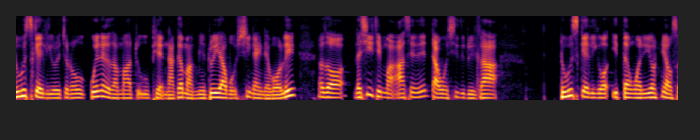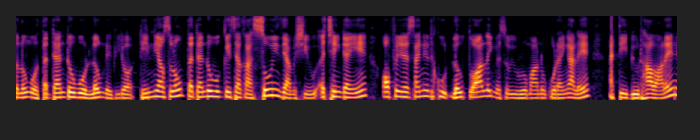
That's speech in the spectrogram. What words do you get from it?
Lewis Kelly ကိုကျွန်တော်တို့ကွင်းလက်ကစားမတူအဖြစ်အနာဂတ်မှာမြင်တွေ့ရဖို့ရှိနိုင်တယ်ပေါ့လေအဲတော့လက်ရှိအချိန်မှာအာဆင်နယ်တာဝန်ရှိသူတွေကလူးစကယ်လီကိုအီတန်ဝန်ရီရောနှစ်ယောက်စလုံးကိုတက်တန်းတိုးဖို့လုပ်နေပြီးတော့ဒီနှစ်ယောက်စလုံးတက်တန်းတိုးဖို့ကိစ္စကစိုးရင်စရာမရှိဘူးအချိန်တန်ရင် official signing တစ်ခုလုပ်သွားလိမ့်မယ်ဆိုပြီးရိုမာနိုကိုယ်တိုင်ကလည်းအတည်ပြုထားပါတယ်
